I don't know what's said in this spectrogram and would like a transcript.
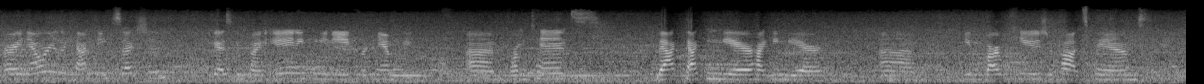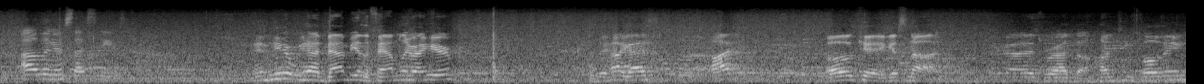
Alright, now we're in the camping section. You guys can find anything you need for camping. Um, from tents, backpacking gear, hiking gear, um, even barbecues, your pots, pans, all the necessities. And here we have Bambi and the family right here. Say hi guys. Hi? Okay, guess not. Hey guys, we're at the hunting clothing.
